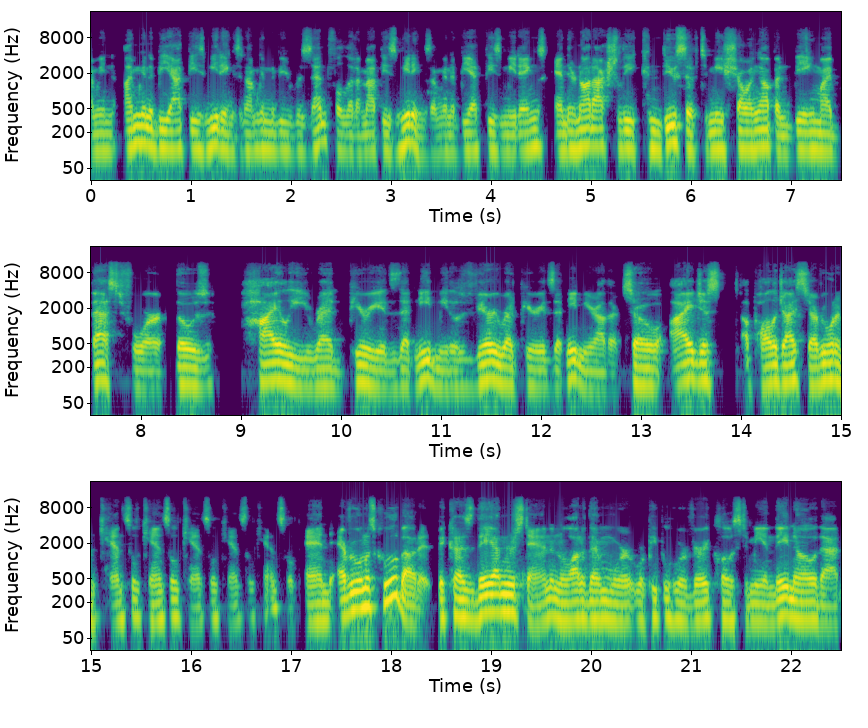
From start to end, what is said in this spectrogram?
I mean, I'm going to be at these meetings and I'm going to be resentful that I'm at these meetings. I'm going to be at these meetings and they're not actually conducive to me showing up and being my best for those highly red periods that need me, those very red periods that need me, rather. So I just apologized to everyone and canceled, canceled, canceled, canceled, canceled. And everyone was cool about it because they understand. And a lot of them were, were people who are very close to me and they know that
